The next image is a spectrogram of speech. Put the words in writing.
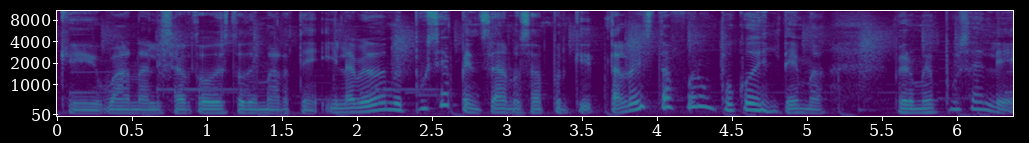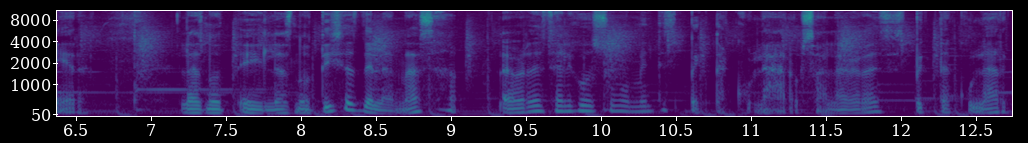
que va a analizar todo esto de Marte. Y la verdad me puse a pensar, o sea, porque tal vez está fuera un poco del tema, pero me puse a leer las, eh, las noticias de la NASA. La verdad es algo sumamente espectacular, o sea, la verdad es espectacular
